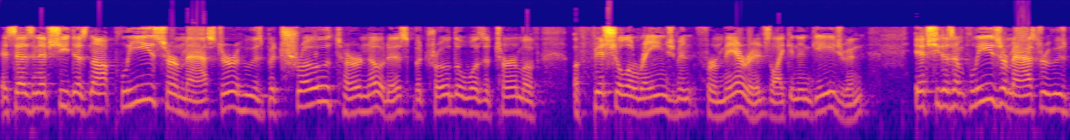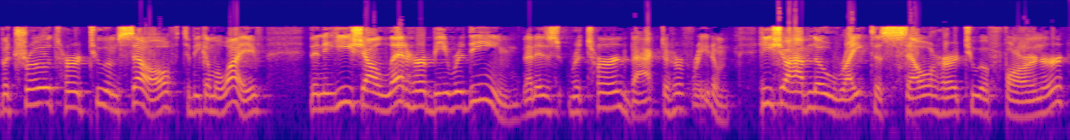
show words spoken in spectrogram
It says, And if she does not please her master who has betrothed her, notice, betrothal was a term of official arrangement for marriage, like an engagement. If she doesn't please her master who's betrothed her to himself to become a wife, then he shall let her be redeemed, that is, returned back to her freedom. He shall have no right to sell her to a foreigner,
